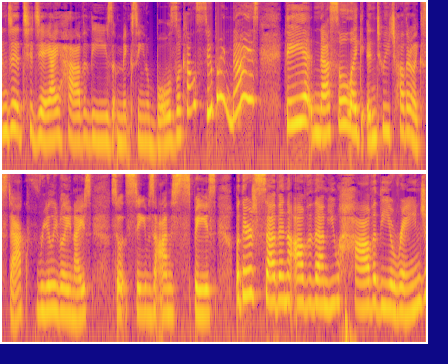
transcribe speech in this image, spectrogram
And today I have these mixing bowls. Look how super nice. They nestle like into each other, like stack really, really nice. So it saves on space. But there's seven of them. You have the range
